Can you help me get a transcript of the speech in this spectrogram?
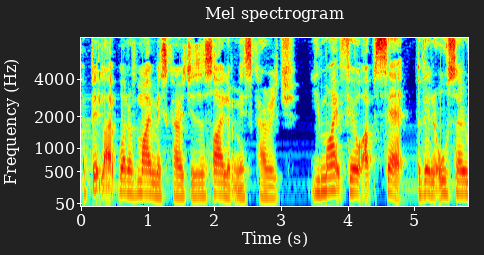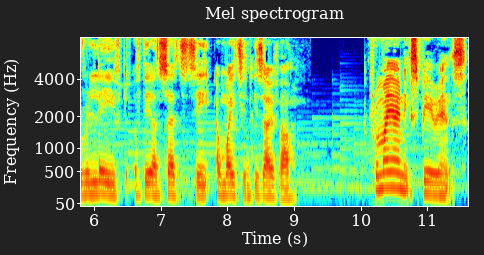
A bit like one of my miscarriages, a silent miscarriage. You might feel upset, but then also relieved of the uncertainty and waiting is over. From my own experience,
